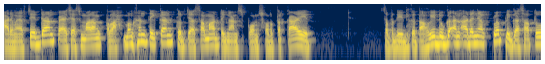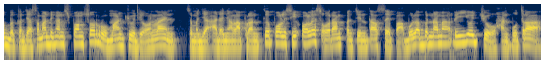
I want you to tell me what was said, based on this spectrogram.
Arema FC dan PSS Semarang telah menghentikan kerjasama dengan sponsor terkait. Seperti diketahui, dugaan adanya klub Liga 1 bekerja sama dengan sponsor rumah judi online semenjak adanya laporan ke polisi oleh seorang pencinta sepak bola bernama Rio Johan Putra.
